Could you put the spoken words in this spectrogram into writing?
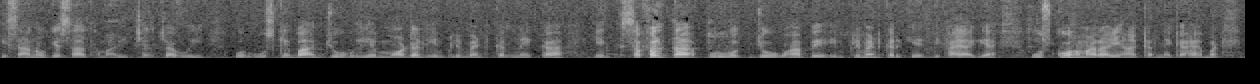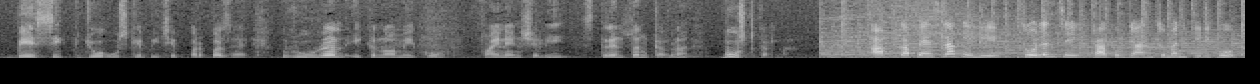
किसानों के साथ हमारी चर्चा हुई और उसके बाद जो ये मॉडल इम्प्लीमेंट करने का एक सफलता पूर्वक जो वहाँ पे इम्प्लीमेंट करके दिखाया गया उसको हमारा यहाँ करने का है। बट बेसिक जो उसके पीछे पर्पज है रूरल इकोनॉमी को फाइनेंशियली स्ट्रेंथन करना बूस्ट करना। आपका फैसला के लिए सोलन से ठाकुर ज्ञान सुमन की रिपोर्ट।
